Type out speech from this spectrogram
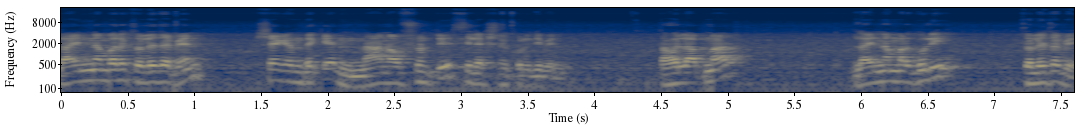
লাইন নাম্বারে চলে যাবেন। সেখান থেকে নান অপশনটি সিলেকশন করে দিবেন। তাহলে আপনার লাইন নাম্বারগুলি চলে যাবে।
